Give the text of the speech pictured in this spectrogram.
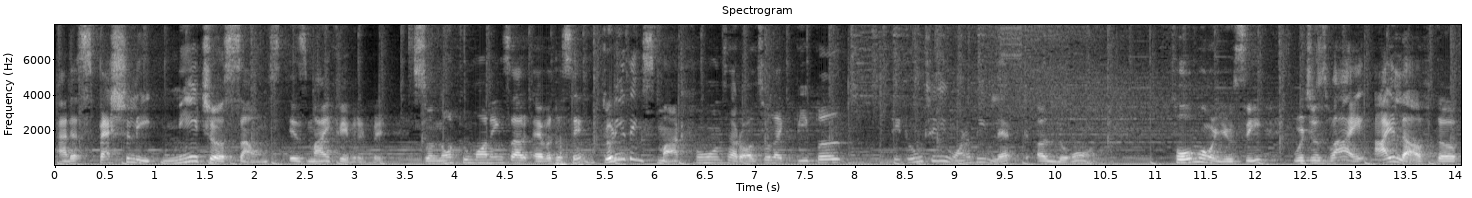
and especially nature sounds is my favorite bit. So no two mornings are ever the same. Don't you think smartphones are also like people, they don't really want to be left alone. FOMO, you see, which is why I love the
